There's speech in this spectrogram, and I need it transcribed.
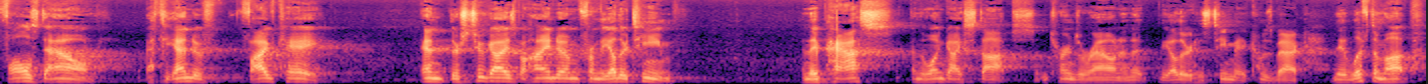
Falls down at the end of 5K. And there's two guys behind him from the other team. And they pass, and the one guy stops and turns around, and the, the other, his teammate, comes back. And they lift him up,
